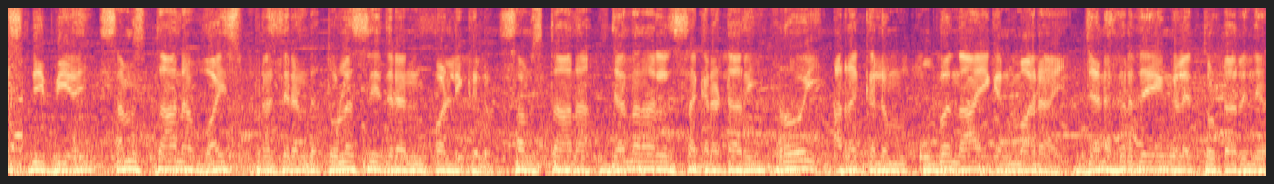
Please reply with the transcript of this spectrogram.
എസ് ഡി പി ഐ സംസ്ഥാന വൈസ് പ്രസിഡന്റ് തുളസീധരൻ പള്ളിക്കലും സംസ്ഥാന ജനറൽ സെക്രട്ടറി റോയ് അറക്കലും ഉപനായകന്മാരായി ജനഹൃദയങ്ങളെ തുടർന്ന്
